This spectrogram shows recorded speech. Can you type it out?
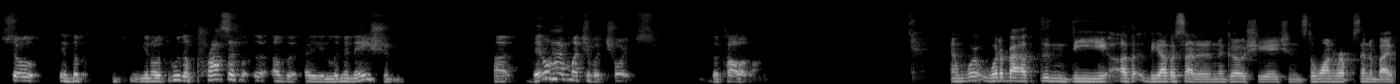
So the you know through the process of elimination, uh, they don't have much of a choice. The Taliban. And what, what about the, the other the other side of the negotiations, the one represented by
